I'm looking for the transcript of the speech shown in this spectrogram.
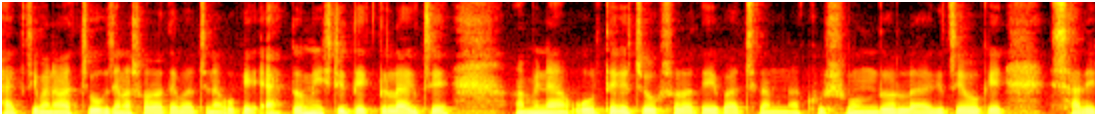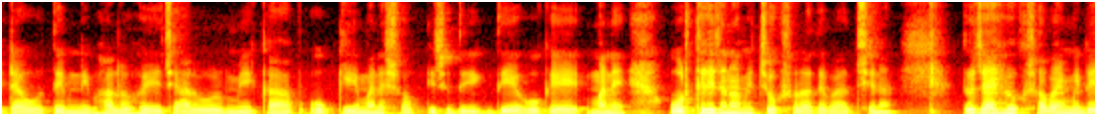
থাকছি। মানে আমার চোখ যেন সরাতে পারছি না। ওকে এত মিষ্টি দেখতে লাগছে, আমি না ওর থেকে চোখ সরাতেই পারছিলাম না। খুব সুন্দর লাগছে ওকে। শাড়িটাও তেমনি ভালো হয়েছে আর ওর মেকআপ ওকে মানে সব কিছু দিক দিয়ে ওকে মানে ওর থেকে যেন আমি চোখ সরাতে পারছি না। তো যাই হোক, সবাই মিলে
